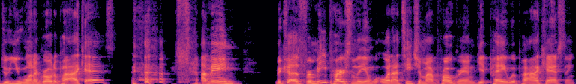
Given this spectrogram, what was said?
do you want to grow the podcast? I mean, because for me personally, and what I teach in my program, Get Paid with Podcasting,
